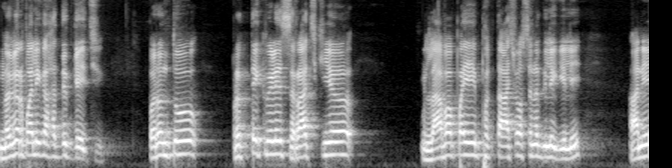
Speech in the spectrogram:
नगरपालिका हद्दीत घ्यायची. परंतु प्रत्येक वेळेस राजकीय लाभापायी फक्त आश्वासनं दिली गेली आणि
